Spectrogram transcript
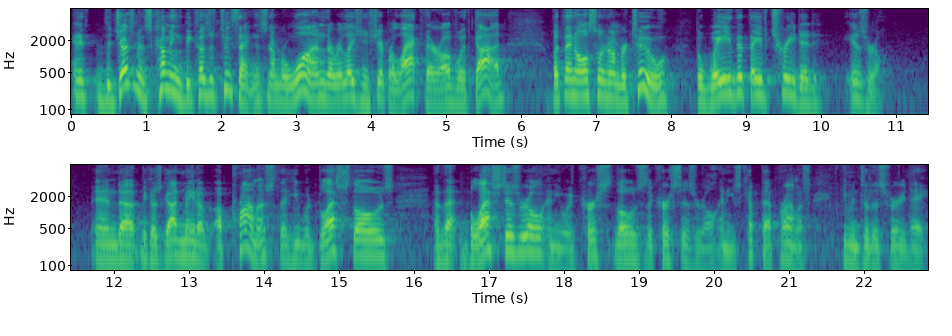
And it, the judgment's coming because of two things. Number one, their relationship or lack thereof with God. But then also, number two, the way that they've treated Israel. And uh, because God made a, a, promise that He would bless those that blessed Israel and He would curse those that cursed Israel, and He's kept that promise even to this very day.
